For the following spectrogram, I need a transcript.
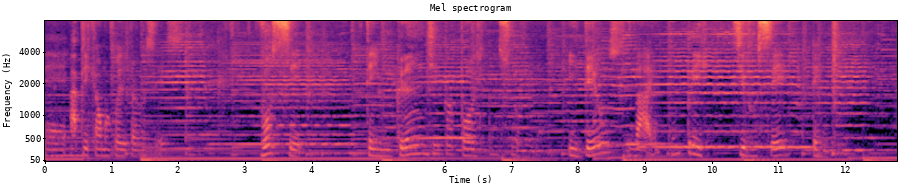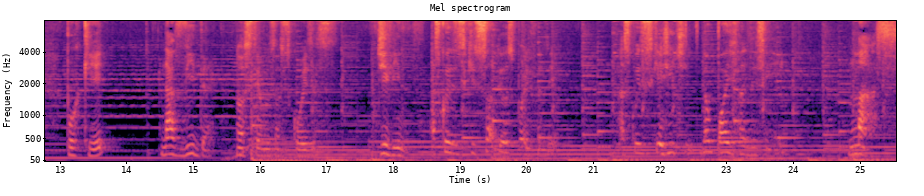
é, aplicar uma coisa para vocês. Você tem um grande propósito na sua vida e Deus vai cumprir se você permitir. Porque na vida nós temos as coisas divinas, as coisas que só Deus pode fazer, as coisas que a gente não pode fazer sem Ele. Mas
